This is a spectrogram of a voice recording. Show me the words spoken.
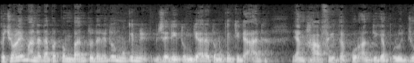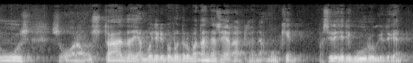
Kecuali memang anda dapat pembantu dan itu mungkin bisa dihitung jari atau mungkin tidak ada. Yang hafid Al-Quran 30 juz, seorang ustazah yang mau jadi pembantu rumah tangga, saya rasa tidak mungkin. Pasti dia jadi guru gitu kan.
